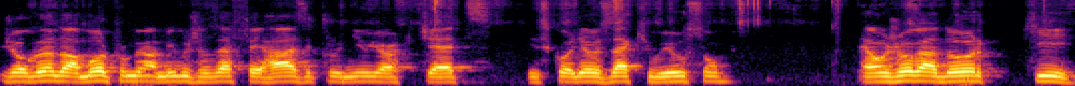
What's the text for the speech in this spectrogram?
jogando amor para o meu amigo José Ferraz e para o New York Jets. Escolheu o Zach Wilson. É um jogador que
